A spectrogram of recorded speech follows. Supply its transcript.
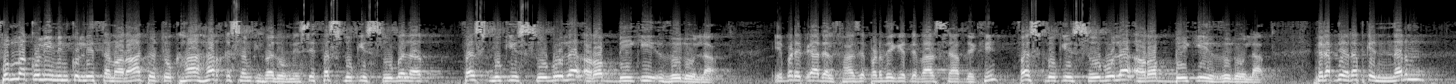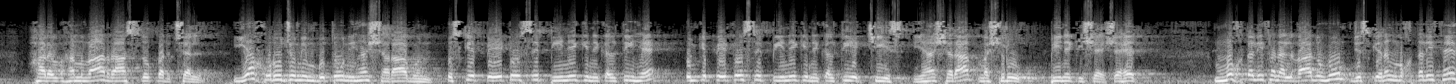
ثم کلی من کل ثمرات تو کھا ہر قسم کے پھلوں میں سے فصل کی سبل فصل کی سبل ربی کی ذلولا یہ بڑے پیارے الفاظ ہے پردے کے اعتبار سے آپ دیکھیں۔ فصل کی سبل ربی کی ذلولا پھر اپنے رب کے نرم ہر ہموار راستوں پر چل۔ یا خروج من بطونها شراب۔ اس کے پیٹوں سے پینے کی نکلتی ہے، ان کے پیٹوں سے پینے کی نکلتی ایک چیز۔ یہاں شراب مشروب، پینے کی شے شہد۔ مختلف الوان ہوں جس کے رنگ مختلف ہیں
